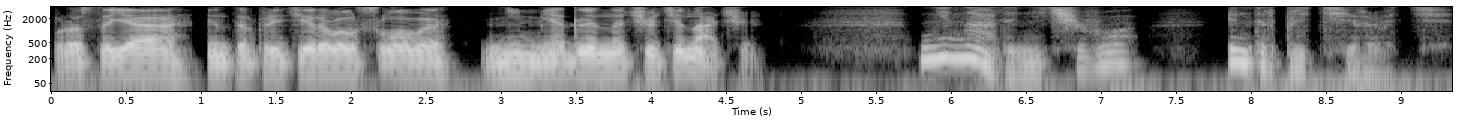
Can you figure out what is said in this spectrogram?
Просто я интерпретировал слово «немедленно» чуть иначе. — Не надо ничего интерпретировать,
